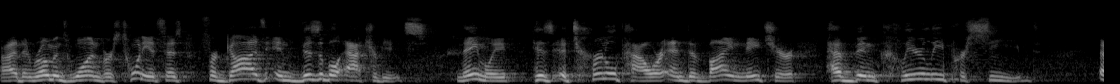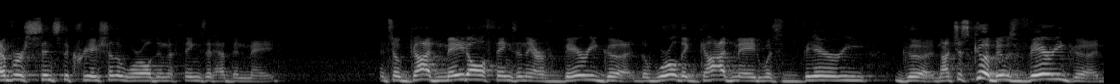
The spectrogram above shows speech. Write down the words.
All right, then Romans 1, verse 20, it says, For God's invisible attributes, namely his eternal power and divine nature, have been clearly perceived ever since the creation of the world and the things that have been made. And so God made all things and they are very good. The world that God made was very good. Not just good, but it was very good.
